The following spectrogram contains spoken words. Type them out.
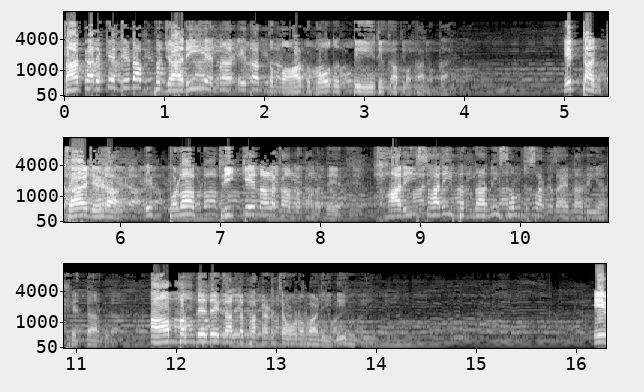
ਤਾਂ ਕਰਕੇ ਜਿਹੜਾ ਪੁਜਾਰੀ ਹੈ ਨਾ, ਇਹਦਾ ਦਿਮਾਗ ਬਹੁਤ ਤੇਜ਼ ਕੰਮ ਕਰਦਾ ਹੈ। ਇਹ ਢਾਂਚਾ ਜਿਹੜਾ, ਇਹ ਬੜਾ ਤਰੀਕੇ ਨਾਲ ਕੰਮ ਕਰਦੇ ਆ। ਹਾਰੀ ਸਾਰੀ ਬੰਦਾ ਨਹੀਂ ਸਮਝ ਸਕਦਾ ਇਹਨਾਂ ਦੀਆਂ ਖੇਡਾਂ ਨੂੰ। ਆਮ ਬੰਦੇ ਦੇ ਗੱਲ ਪਕੜ ਚ ਆਉਣ ਵਾਲੀ ਨਹੀਂ ਹੁੰਦੀ। ਇਹ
